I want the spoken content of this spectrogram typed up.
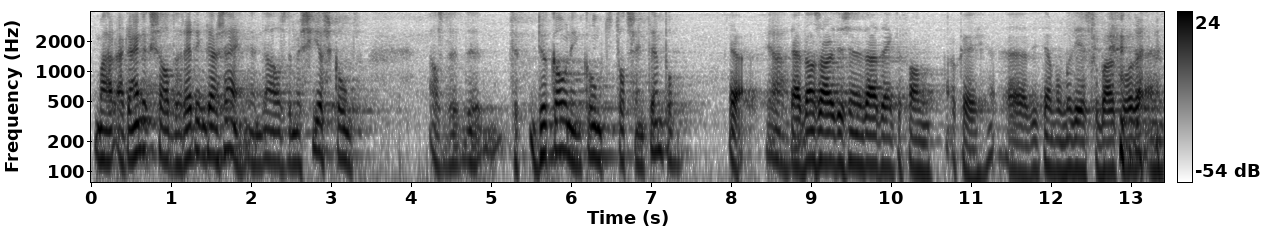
Maar uiteindelijk zal de redding daar zijn. En als de Messias komt, als de, de, de, de koning komt tot zijn tempel, Ja. ja, ja, dan zou je dus inderdaad denken van, oké, eh, die tempel moet eerst gebouwd worden. en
